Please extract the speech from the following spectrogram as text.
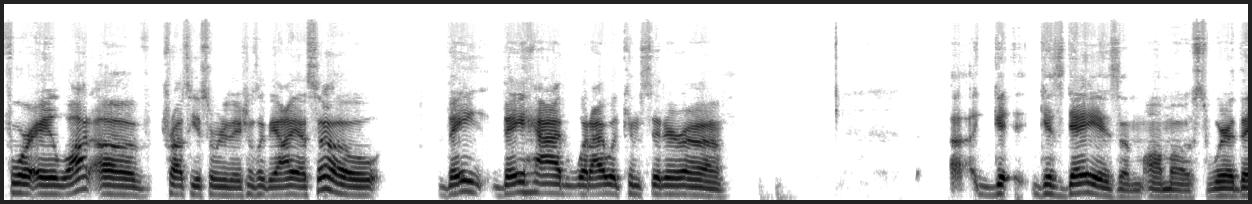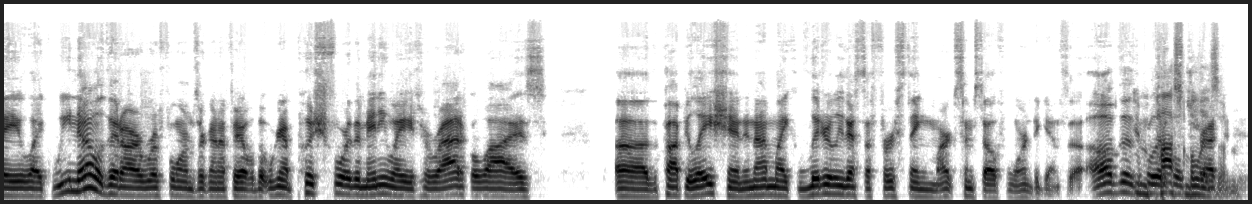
for a lot of Trotskyist organizations like the ISO, they they had what I would consider a, a Guesdeism almost, where they like we know that our reforms are going to fail, but we're going to push for them anyway to radicalize uh, the population. And I'm like, literally, that's the first thing Marx himself warned against of the impossibilism.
